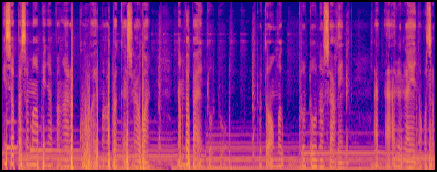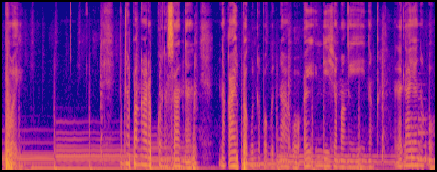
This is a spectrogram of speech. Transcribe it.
Isa pa sa mga pinapangarap ko ay makapag-asawa ng babaeng tuto. Totoong magtutuno sa akin at aalalayan ako sa buhay. Pinapangarap ko na sana na kahit pagod na pagod na ako ay hindi siya manghihinang alalayan ako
